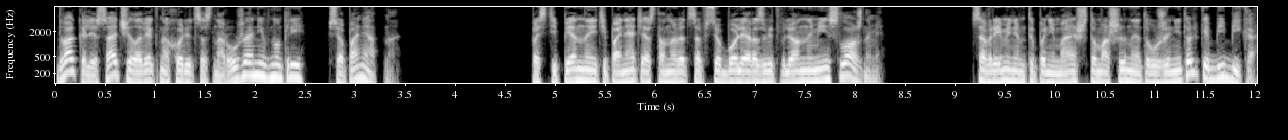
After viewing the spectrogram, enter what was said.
Два колеса, человек находится снаружи, а не внутри, все понятно. Постепенно эти понятия становятся все более разветвленными и сложными. Со временем ты понимаешь, что машина это уже не только бибика,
